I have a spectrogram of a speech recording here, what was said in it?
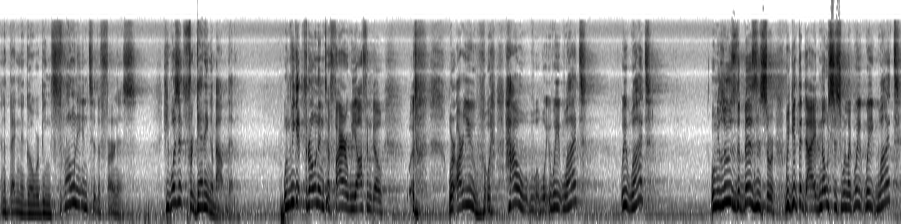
and Abednego were being thrown into the furnace, he wasn't forgetting about them. When we get thrown into fire, we often go, Where are you? How? Wait, what? Wait, what? When we lose the business or we get the diagnosis, we're like, Wait, wait, what?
